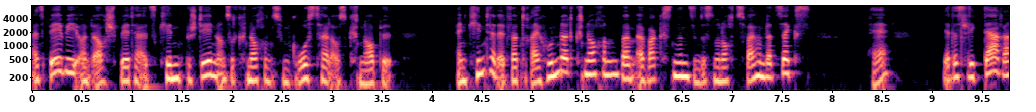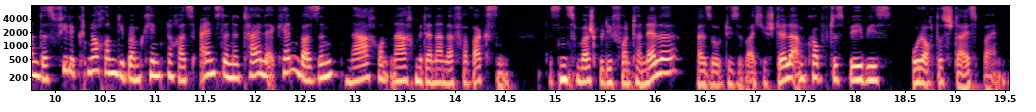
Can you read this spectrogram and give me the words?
Als Baby und auch später als Kind bestehen unsere Knochen zum Großteil aus Knorpel. Ein Kind hat etwa 300 Knochen, beim Erwachsenen sind es nur noch 206. Hä? Ja, das liegt daran, dass viele Knochen, die beim Kind noch als einzelne Teile erkennbar sind, nach und nach miteinander verwachsen. Das sind zum Beispiel die Fontanelle, also diese weiche Stelle am Kopf des Babys, oder auch das Steißbein.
